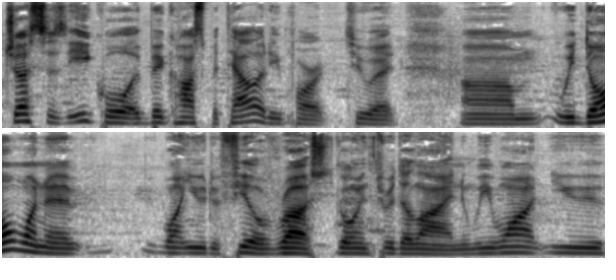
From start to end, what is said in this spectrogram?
just as equal a big hospitality part to it. Um, we don't want to want you to feel rushed going through the line. And we want you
